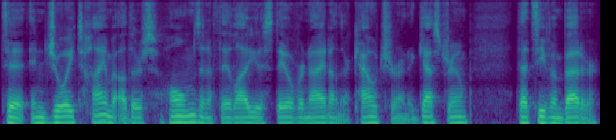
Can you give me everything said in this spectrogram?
to enjoy time at others' homes. And if they allow you to stay overnight on their couch or in a guest room, that's even better.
